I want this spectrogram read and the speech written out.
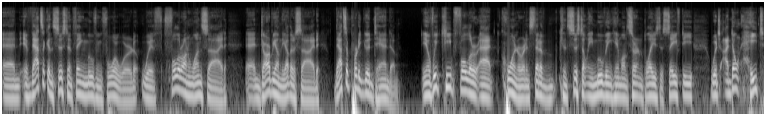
and if that's a consistent thing moving forward with Fuller on one side and Darby on the other side, that's a pretty good tandem. You know, if we keep Fuller at corner and instead of consistently moving him on certain plays to safety, which I don't hate,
